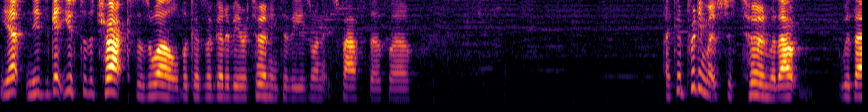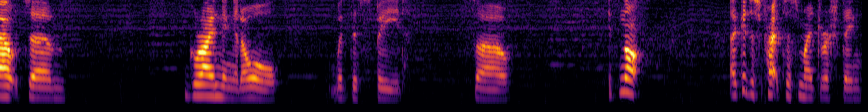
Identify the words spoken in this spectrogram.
Yep, need to get used to the tracks as well because I'm going to be returning to these when it's faster, so I could pretty much just turn without without um, grinding at all with this speed. So it's not I could just practice my drifting.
